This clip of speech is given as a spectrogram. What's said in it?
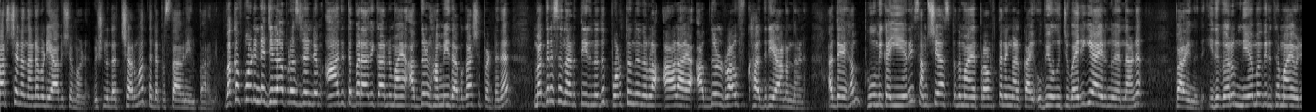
കർശന നടപടി ആവശ്യമാണ് വിഷ്ണുദത്ത് ശർമ്മ തന്റെ പ്രസ്താവനയിൽ പറഞ്ഞു. വഖഫ് ബോർഡിന്റെ ജില്ലാ പ്രസിഡന്റും ആദ്യത്തെ പരാതിക്കാരനുമായ അബ്ദുൾ ഹമീദ് അവകാശപ്പെട്ടത് മദ്രസ നടത്തിയിരുന്നത് പുറത്തുനിന്നുള്ള ആളായ അബ്ദുൾ റൌഫ് ഖാദ്രിയാണെന്നാണ്. അദ്ദേഹം ഭൂമി കയ്യേറി സംശയാസ്പദമായ പ്രവർത്തനങ്ങൾക്കായി ഉപയോഗിച്ചു വരികയായിരുന്നു എന്നാണ് പറയുന്നത്. ഇത് വെറും നിയമവിരുദ്ധമായ ഒരു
